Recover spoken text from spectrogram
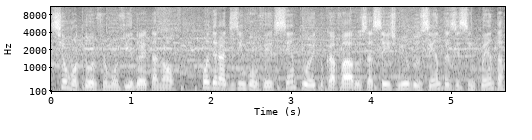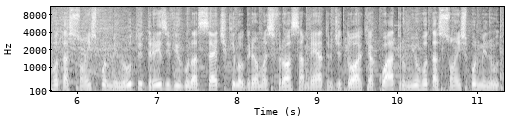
Se o motor for movido a etanol, poderá desenvolver 108 cavalos a 6.250 rotações por minuto e 13,7 kg frossa-metro de torque a 4.000 rotações por minuto.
